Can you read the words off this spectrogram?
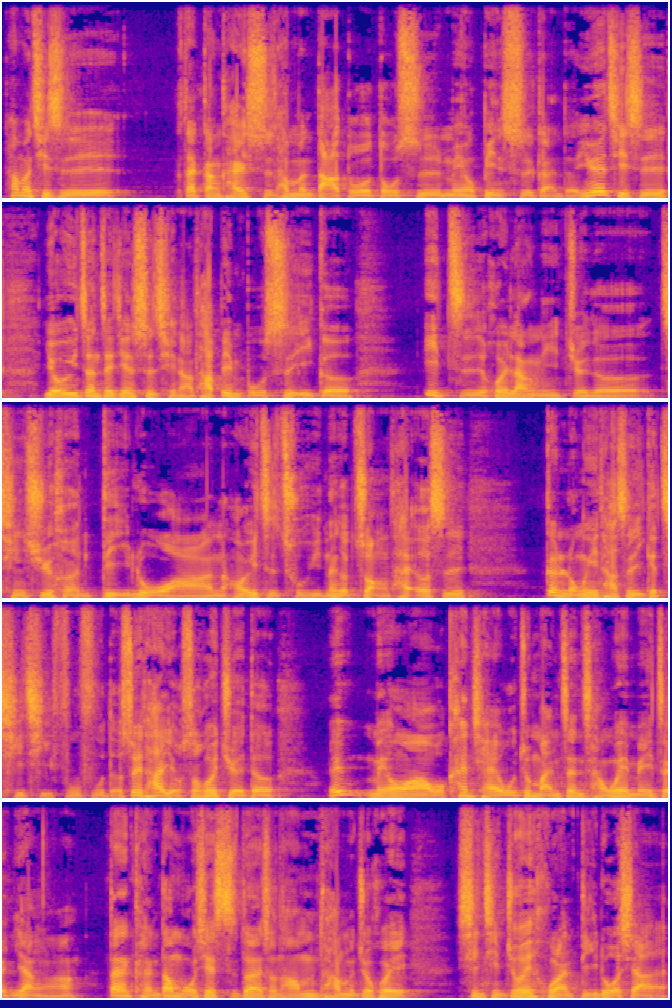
他们其实。在刚开始，他们大多都是没有病识感的，因为其实忧郁症这件事情啊，它并不是一个一直会让你觉得情绪很低落啊，然后一直处于那个状态，而是更容易它是一个起起伏伏的，所以他有时候会觉得，诶，没有啊，我看起来我就蛮正常，我也没怎样啊，但可能到某些时段的时候，他们他们就会心情就会忽然低落下来，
